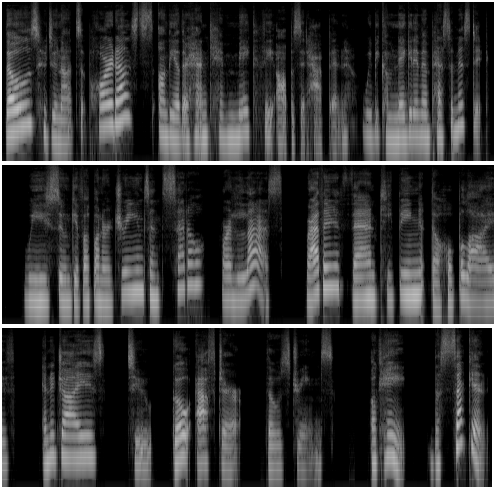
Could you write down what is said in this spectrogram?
Those who do not support us, on the other hand, can make the opposite happen. We become negative and pessimistic. We soon give up on our dreams and settle for less rather than keeping the hope alive, energized to go after those dreams. Okay, the second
